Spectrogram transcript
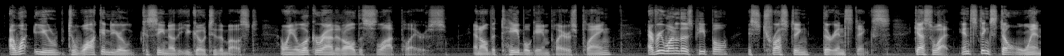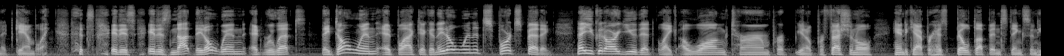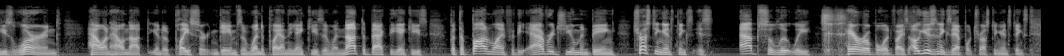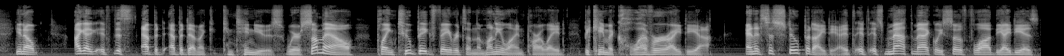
I want you to walk into your casino that you go to the most. I want you to look around at all the slot players and all the table game players playing. Every one of those people is trusting their instincts. Guess what? Instincts don't win at gambling. It's it is it is not. They don't win at roulette. They don't win at blackjack, and they don't win at sports betting. Now you could argue that like a long-term, you know, professional handicapper has built up instincts, and he's learned how and how not you know to play certain games and when to play on the Yankees and when not to back the Yankees. But the bottom line for the average human being, trusting instincts is absolutely terrible advice. I'll use an example of trusting instincts. You know, I got if this epi- epidemic continues, where somehow playing two big favorites on the money line parlayed became a clever idea, and it's a stupid idea. It, it, it's mathematically so flawed. The idea is,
